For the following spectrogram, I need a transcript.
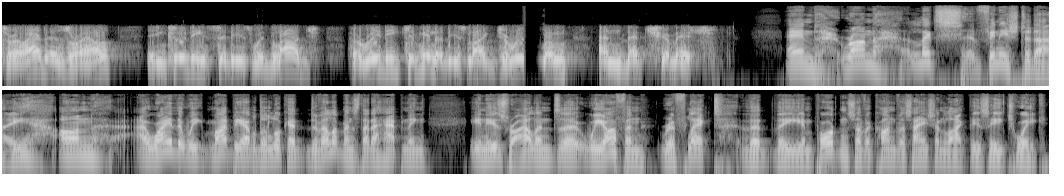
throughout Israel, including cities with large Haredi communities like Jerusalem and Bet Shemesh. And Ron, let's finish today on a way that we might be able to look at developments that are happening in Israel. And uh, we often reflect that the importance of a conversation like this each week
